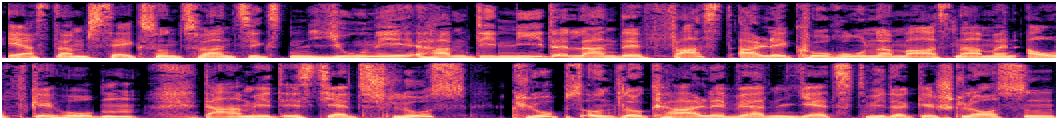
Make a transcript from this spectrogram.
Erst am 26. Juni haben die Niederlande fast alle Corona-Maßnahmen aufgehoben. Damit ist jetzt Schluss. Clubs und Lokale werden jetzt wieder geschlossen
